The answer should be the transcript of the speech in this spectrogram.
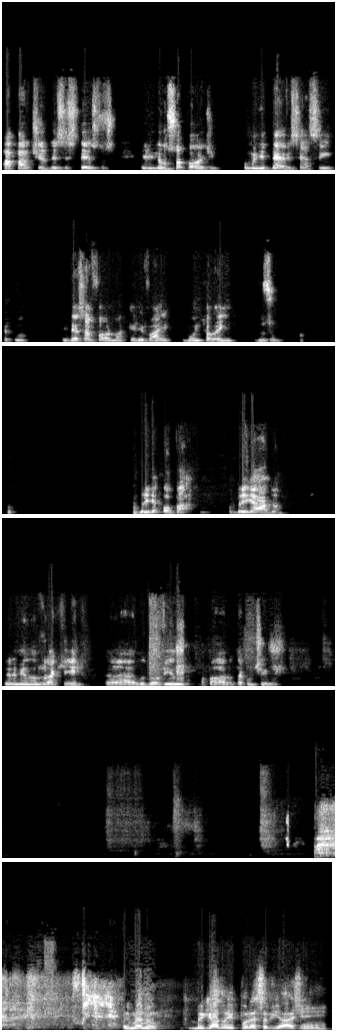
a partir desses textos, ele não só pode, como ele deve ser assíncrono, e dessa forma ele vai muito além do Zoom. Opa! Obrigado. Terminamos aqui. Uh, Ludovino, a palavra está contigo. Hermano, obrigado aí por essa viagem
